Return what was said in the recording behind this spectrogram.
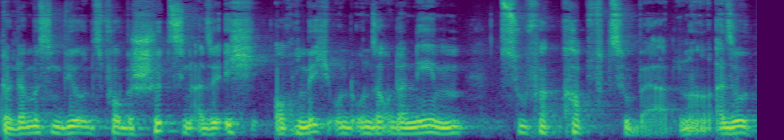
und da müssen wir uns vor beschützen, also ich, auch mich und unser Unternehmen, zu verkopft zu werden. Ne? Also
